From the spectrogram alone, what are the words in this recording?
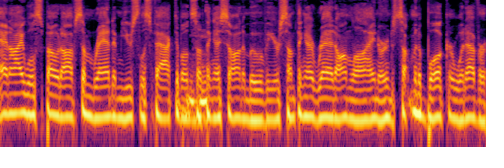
and I will spout off some random useless fact about Mhm. something I saw in a movie or something I read online or something in a book or whatever.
